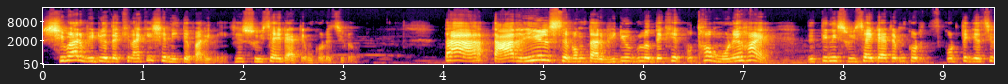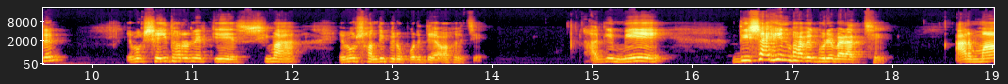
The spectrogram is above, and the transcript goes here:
সীমার ভিডিও দেখে নাকি সে নিতে পারেনি, সে সুইসাইড অ্যাটেম্প করেছিল। তা তার রিলস এবং তার ভিডিওগুলো দেখে কোথাও মনে হয় যে তিনি সুইসাইড অ্যাটেম্প করতে গেছিলেন? এবং সেই ধরনের কেস সীমা এবং সন্দীপের ওপরে দেওয়া হয়েছে। আগে মেয়ে দিশাহীনভাবে ঘুরে বেড়াচ্ছে। আর মা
